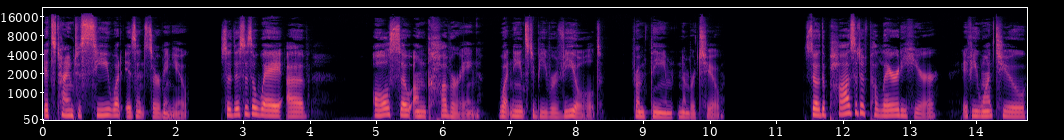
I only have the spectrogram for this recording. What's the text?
It's time to see what isn't serving you. So, this is a way of also uncovering what needs to be revealed from theme number two. So, the positive polarity here, if you want to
